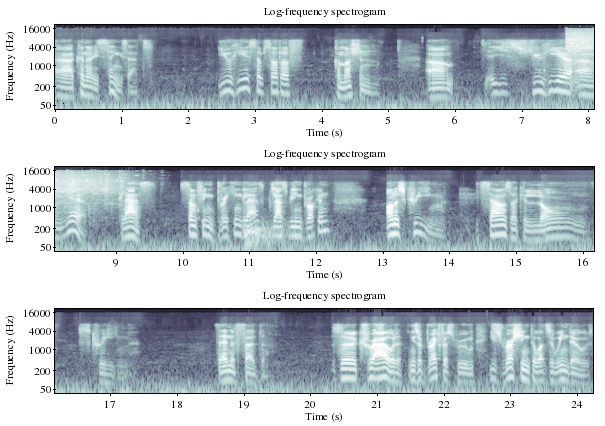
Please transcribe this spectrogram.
uh, Connor is saying that, you hear some sort of commotion. Um, y- y- you hear, um, yeah, glass. Something breaking glass, glass being broken. On a scream. It sounds like a long scream. Then a thud. The crowd in the breakfast room is rushing towards the windows,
